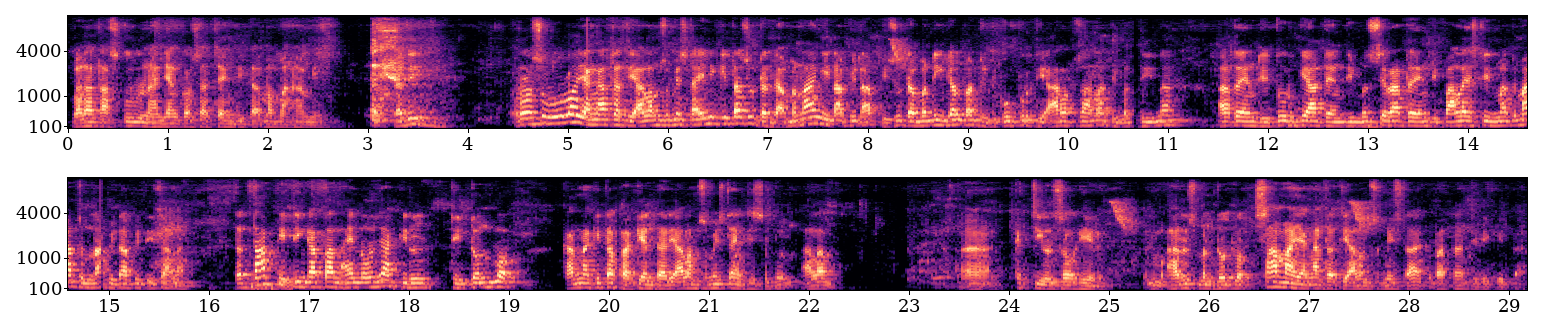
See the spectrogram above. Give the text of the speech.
Wala taskulun hanya engkau saja yang tidak memahami jadi Rasulullah yang ada di alam semesta ini kita sudah tidak menangi nabi-nabi sudah meninggal pada dikubur di Arab sana di Medina ada yang di Turki, ada yang di Mesir, ada yang di Palestina, macam-macam nabi-nabi di sana. Tetapi tingkatan Ainul Yakil di download karena kita bagian dari alam semesta yang disebut alam uh, kecil zohir harus mendownload sama yang ada di alam semesta kepada diri kita.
